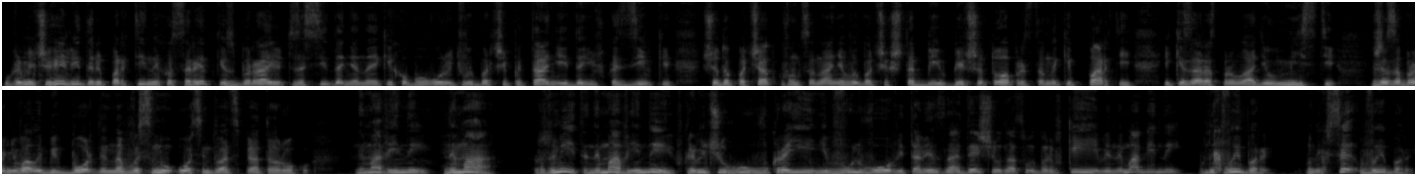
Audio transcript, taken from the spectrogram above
У Кременчугі лідери партійних осередків збирають засідання, на яких обговорюють виборчі питання і дають вказівки щодо початку функціонування виборчих штабів. Більше того, представники партій, які зараз при владі у місті, вже забронювали бікборди на весну осінь 25-го року. Нема війни, нема. Розумієте, нема війни в Кременчугу, в Україні, в Львові, там я не знаю, де ще у нас вибори, в Києві, нема війни. У них вибори. У них все вибори.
